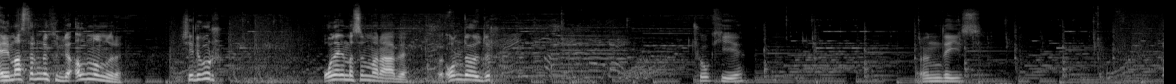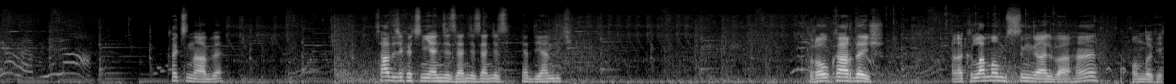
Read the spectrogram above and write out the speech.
Elmaslarım döküldü. Alın onları. Şimdi vur. 10 elmasım var abi. Onu da öldür. Çok iyi. Öndeyiz. Kaçın abi. Sadece kaçın yeneceğiz yeneceğiz yeneceğiz. Hadi yendik. Crow kardeş. Sen akıllanmamışsın galiba ha? Onu da ke-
